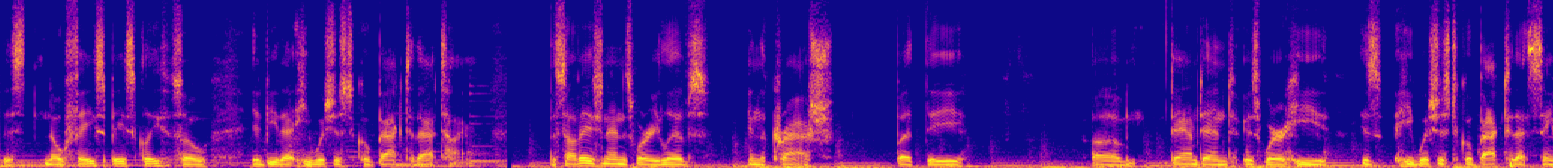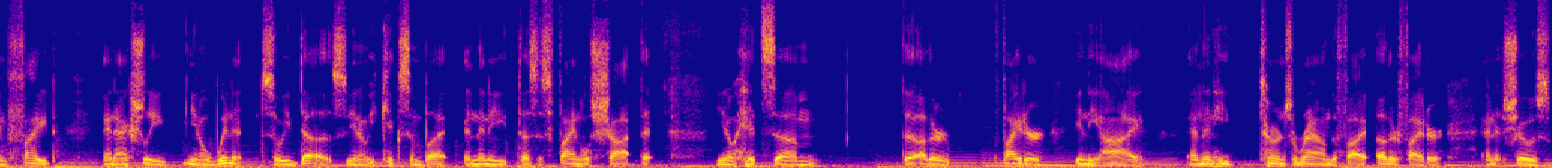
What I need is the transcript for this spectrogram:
this no face, basically. So it'd be that he wishes to go back to that time. The Salvation End is where he lives in the crash, but the um, Damned End is where he is. He wishes to go back to that same fight and actually, you know, win it. So he does. You know, he kicks some butt, and then he does his final shot that, you know, hits um, the other fighter in the eye and then he turns around the fi- other fighter and it shows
